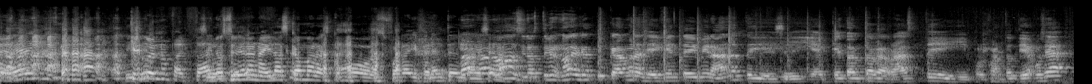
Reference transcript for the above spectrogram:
¿eh? qué bueno para actuar. Si no estuvieran ahí las cámaras, como si fuera diferente No, la no, escena. no, si no estuviera, no, deja tu cámara, si hay gente ahí mirándote y, Sí. y qué tanto agarraste y por cuánto tiempo. O sea,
